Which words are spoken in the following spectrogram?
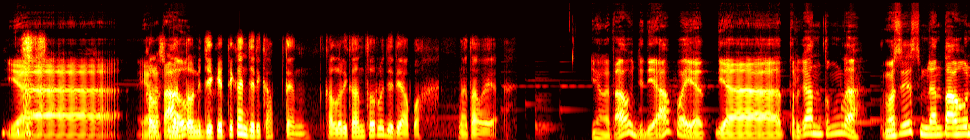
Ya, ya Kalau nggak 9 tahu. tahun di JKT kan jadi kapten. Kalau di kantor lu jadi apa? Nggak tahu ya. Ya nggak tahu jadi apa ya. Ya tergantung lah. Maksudnya 9 tahun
